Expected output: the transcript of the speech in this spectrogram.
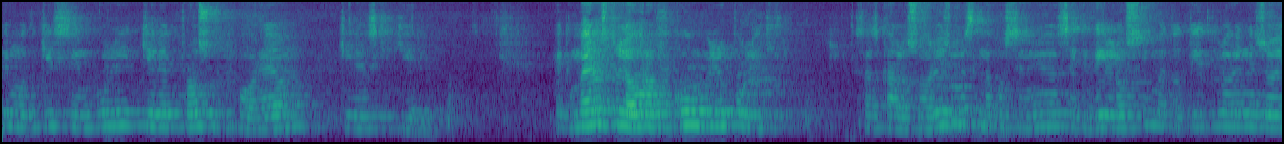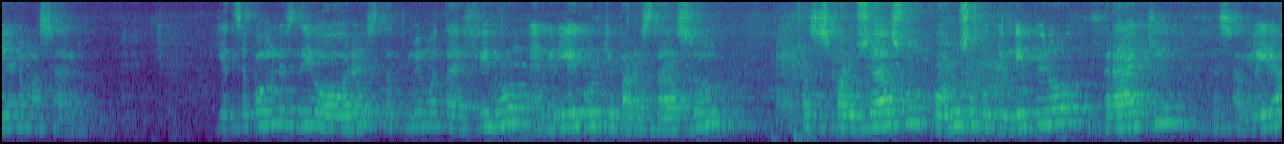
Πολυγύρου, κύριε Δημοτική Σύμβουλη, κύριε εκπρόσωποι φορέων, κυρίες και κύριοι. Εκ μέρους του Λαογραφικού Ομίλου Πολυγύρου, σας καλωσορίζουμε στην αποσυνή σας εκδήλωση με τον τίτλο Είναι ζωή ένα μασάλι. Για τις επόμενες δύο ώρες, τα τμήματα εφήβων, ενηλίκων και παραστάσεων θα σας παρουσιάσουν χορούς από την Ήπειρο, τη Θράκη, τη Θεσσαλία,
